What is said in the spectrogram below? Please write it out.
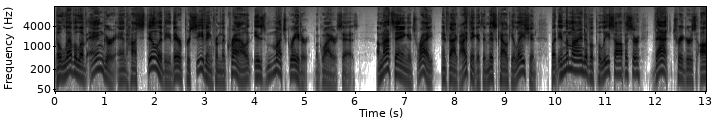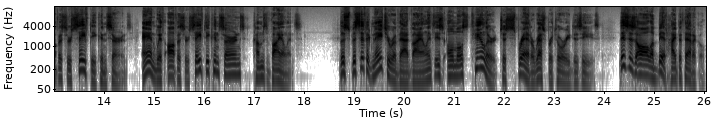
the level of anger and hostility they're perceiving from the crowd is much greater, Maguire says. I'm not saying it's right. In fact, I think it's a miscalculation. But in the mind of a police officer, that triggers officer safety concerns and with officer safety concerns comes violence. The specific nature of that violence is almost tailored to spread a respiratory disease. This is all a bit hypothetical.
